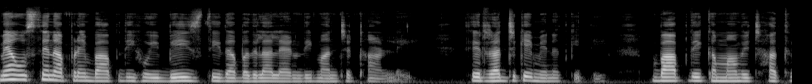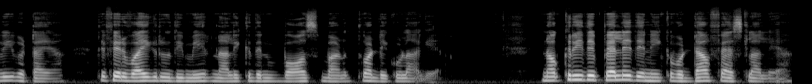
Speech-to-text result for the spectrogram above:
ਮੈਂ ਉਸ ਦਿਨ ਆਪਣੇ ਬਾਪ ਦੀ ਹੋਈ ਬੇਇੱਜ਼ਤੀ ਦਾ ਬਦਲਾ ਲੈਣ ਦੀ ਮਨ 'ਚ ਠਾਣ ਲਈ, ਫਿਰ ਰੱਜ ਕੇ ਮਿਹਨਤ ਕੀਤੀ। ਬਾਪ ਦੇ ਕੰਮਾਂ ਵਿੱਚ ਹੱਥ ਵੀ ਵਟਾਇਆ ਤੇ ਫਿਰ ਵਾਹਿਗੁਰੂ ਦੀ ਮਿਹਰ ਨਾਲ ਇੱਕ ਦਿਨ ਬੌਸ ਬਣ ਤੁਹਾਡੇ ਕੋਲ ਆ ਗਿਆ। ਨੌਕਰੀ ਦੇ ਪਹਿਲੇ ਦਿਨ ਇੱਕ ਵੱਡਾ ਫੈਸਲਾ ਲਿਆ।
